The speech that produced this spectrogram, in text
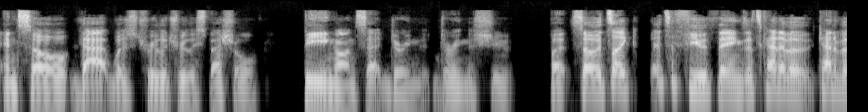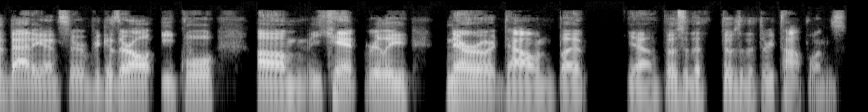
and so that was truly truly special being on set during the during the shoot but so it's like it's a few things. It's kind of a kind of a bad answer because they're all equal. Um, you can't really narrow it down, but yeah, those are the those are the three top ones.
